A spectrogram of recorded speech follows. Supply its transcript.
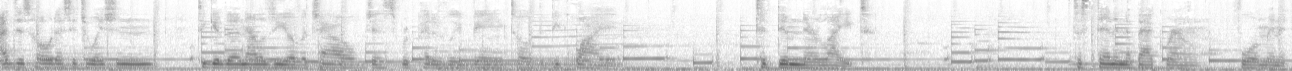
I just hold that situation to give the analogy of a child just repetitively being told to be quiet, to dim their light, to stand in the background for a minute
